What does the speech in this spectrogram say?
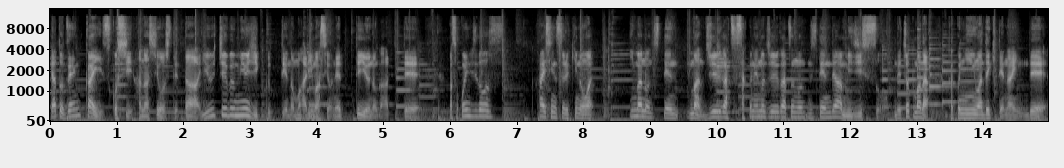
であと前回少し話をしてた YouTube ミュージックっていうのもありますよねっていうのがあって、まあ、そこに自動配信する機能は今の時点、まあ10月、昨年の10月の時点では未実装。で、ちょっとまだ確認はできてないんで、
